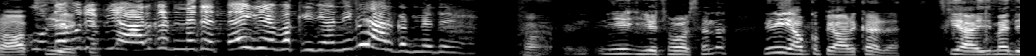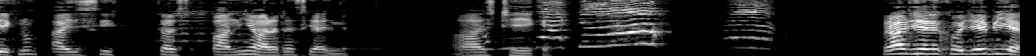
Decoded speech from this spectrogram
खराब थी मुझे एक मुझे प्यार करने देता है ये बकरियाँ नहीं प्यार करने दे। हाँ ये ये थोड़ा सा ना नहीं नहीं आपको प्यार कर रहा है। इसकी आइज़ मैं देख लूँ आइज़ इसकी पानी आ रहा था इसकी आइज़ में। आज ठीक है। राज ये देखो ये भी है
